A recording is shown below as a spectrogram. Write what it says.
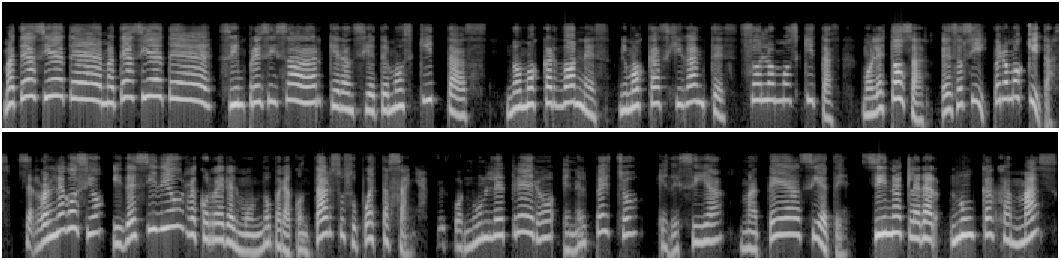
maté a siete, maté a siete, sin precisar que eran siete mosquitas, no moscardones, ni moscas gigantes, solo mosquitas, molestosas, eso sí, pero mosquitas cerró el negocio y decidió recorrer el mundo para contar su supuesta hazaña, con un letrero en el pecho que decía Matea 7, sin aclarar nunca jamás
